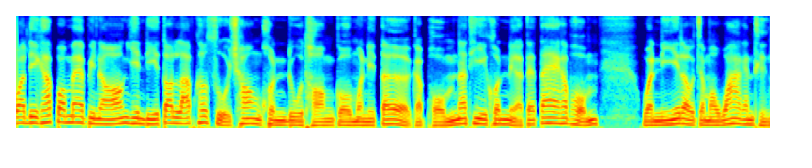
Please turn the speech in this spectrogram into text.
วัสดีครับพ่อแม่พี่น้อง ยินดีต้อนรับเข้าสู่ช่องคนดูทองโกมอนิเตอร์ กับผมนาทีคนเหนือแต้ๆครับผม วันนี้เราจะมาว่ากันถึง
